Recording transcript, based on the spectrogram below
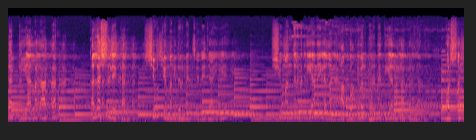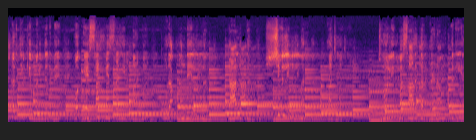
का दिया लगाकर कलश लेकर शिव के मंदिर में चले जाइए। शिव मंदिर में दिया नहीं लगाना है, आपको केवल घर में दिया लगा कर जाना है। और शंकर जी के मंदिर में वो ऐसा कैसा ही पानी पूरा अंडेल कर डाल कर शिवलिंग पर आ जाइए। झोली पसार कर प्रणाम करिए।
